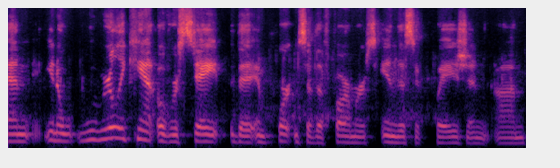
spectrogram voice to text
And, you know, we really can't overstate the importance of the farmers in this equation. Um,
